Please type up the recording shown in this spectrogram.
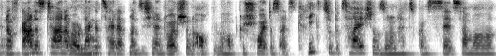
in Afghanistan, aber lange Zeit hat man sich ja in Deutschland auch überhaupt gescheut, das als Krieg zu bezeichnen, sondern hat so ganz seltsame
